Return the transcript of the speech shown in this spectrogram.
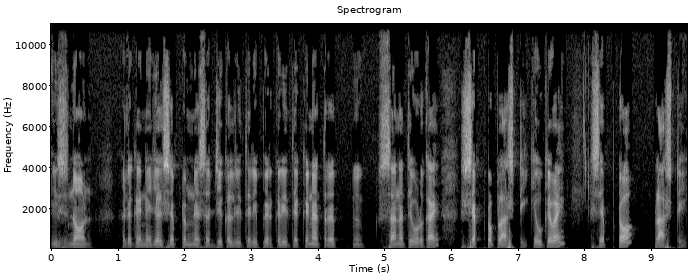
is known એટલે કે નેજલ સેપ્ટમને સર્જિકલ રીતે રિપેર કરી તે કેના તરફ શાનાથી ઓળખાય? સેપ્ટોપ્લાસ્ટી કેવું કહેવાય? સેપ્ટોપ્લાસ્ટી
